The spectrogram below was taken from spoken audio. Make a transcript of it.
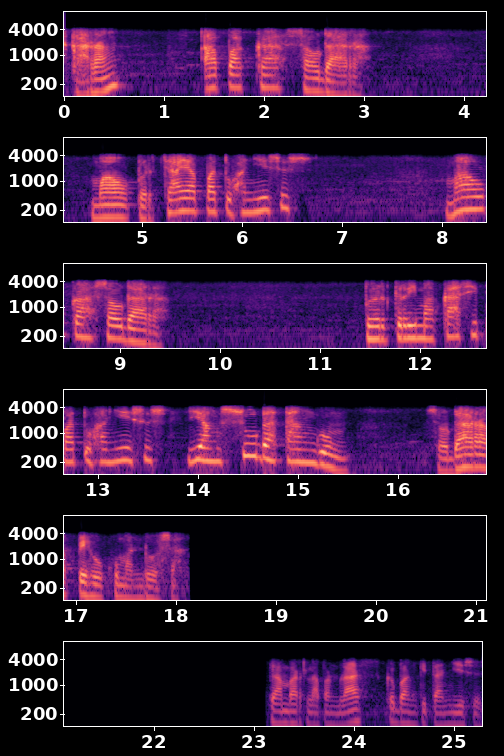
Sekarang, apakah saudara mau percaya pada Tuhan Yesus? Maukah saudara berterima kasih pada Tuhan Yesus yang sudah tanggung saudara pehukuman dosa? Gambar 18 kebangkitan Yesus.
